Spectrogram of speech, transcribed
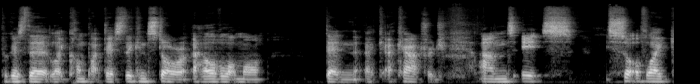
because they're like compact discs. They can store a hell of a lot more than a, a cartridge, and it's sort of like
